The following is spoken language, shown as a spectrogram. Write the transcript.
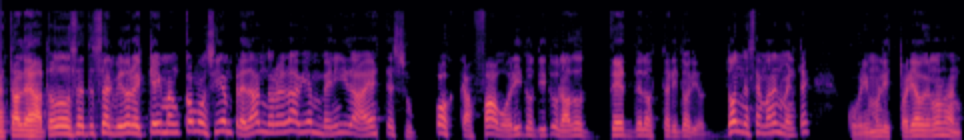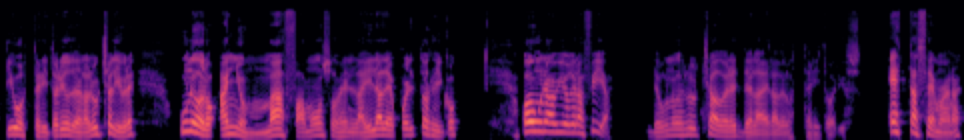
buenas tardes a todos. Este servidor, el Cayman, como siempre, dándole la bienvenida a este su podcast favorito titulado Desde los Territorios, donde semanalmente cubrimos la historia de unos antiguos territorios de la lucha libre, uno de los años más famosos en la isla de Puerto Rico, o una biografía de uno de los luchadores de la era de los territorios. Esta semana,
